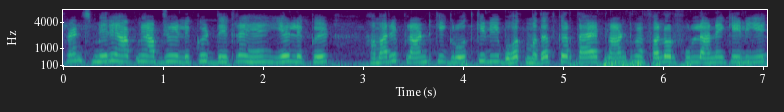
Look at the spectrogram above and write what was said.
फ्रेंड्स मेरे हाथ में आप जो ये लिक्विड देख रहे हैं, ये लिक्विड हमारे प्लांट की ग्रोथ के लिए बहुत मदद करता है प्लांट में फल और फूल लाने के लिए।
